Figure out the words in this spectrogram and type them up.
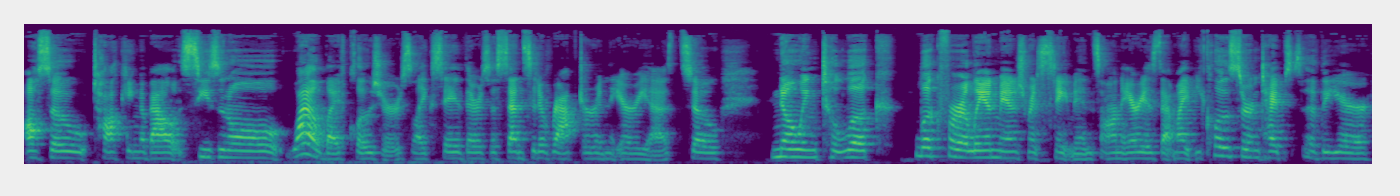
also talking about seasonal wildlife closures, like, say, there's a sensitive raptor in the area. So, knowing to look look for land management statements on areas that might be closed certain types of the year,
